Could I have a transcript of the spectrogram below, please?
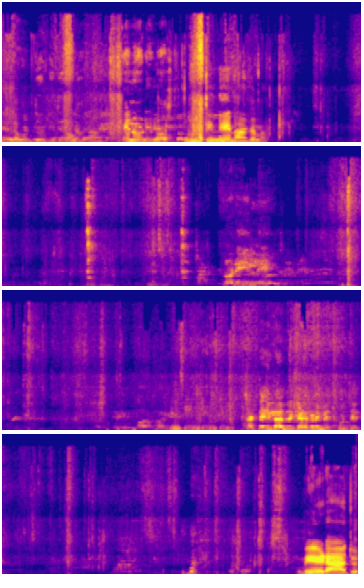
ಎಲ್ಲ ಒಡೆದೋಗಿದೆ ಎಲ್ಲ ಏ ನೋಡಿ. ಹ್ಞೂ ತಿನ್ನು ಏನಾಗಲ್ಲ. ನೋಡಿ ಇಲ್ಲಿ. ತಟ್ಟೆ ಇಲ್ಲ ಅಂದ್ರೆ ಕೆಳಗಡೆ ಮೆತ್ಕೊಂತೈತೆ ಬೇಡ ಅದು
